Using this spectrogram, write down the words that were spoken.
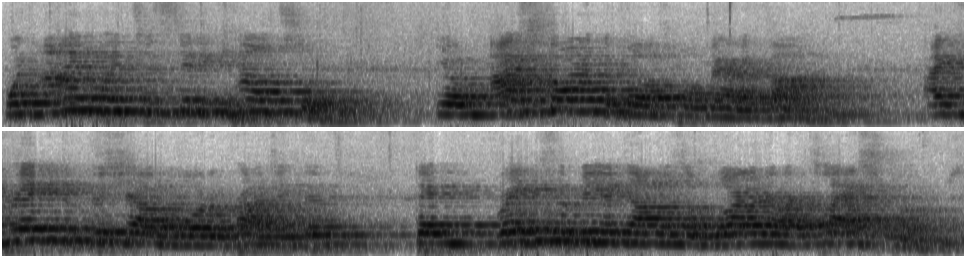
When I went to city council, you know, I started the Baltimore Marathon. I created the Fish Out of Water Project that, that raised a million dollars and wired our classrooms.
